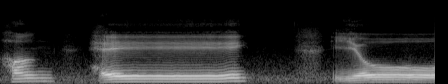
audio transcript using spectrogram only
Hung Hei. Yo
